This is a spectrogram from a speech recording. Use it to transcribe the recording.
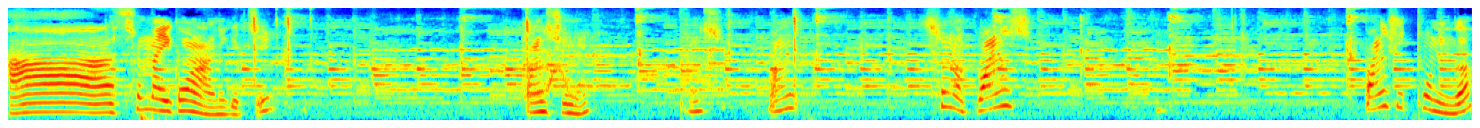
아, 설마 이건 아니겠지? 빵슈네? 빵슈? 빵? 설마 빵슈? 빵슈톤인가?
